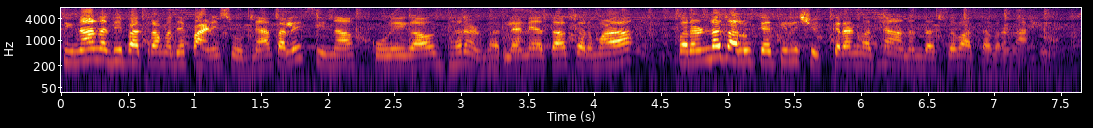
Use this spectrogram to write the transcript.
सीना नदीपात्रामध्ये पाणी सोडण्यात आले. सीना कोळेगाव धरण भरल्याने आता करमाळा परंडा तालुक्यातील शेतकऱ्यांमध्ये आनंदाचं वातावरण आहे.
